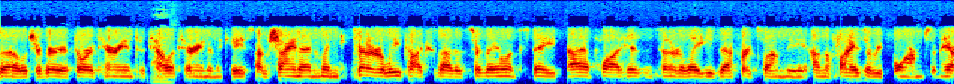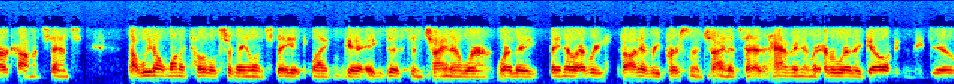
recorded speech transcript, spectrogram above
uh, which are very authoritarian, totalitarian in the case of China. And when Senator Lee talks about a surveillance state, I applaud his and Senator Leahy's efforts on the on the FISA reforms, and they are common sense. Uh, we don't want a total surveillance state like uh, exists in China, where where they they know every thought every person in China is having, everywhere they go, everything they do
